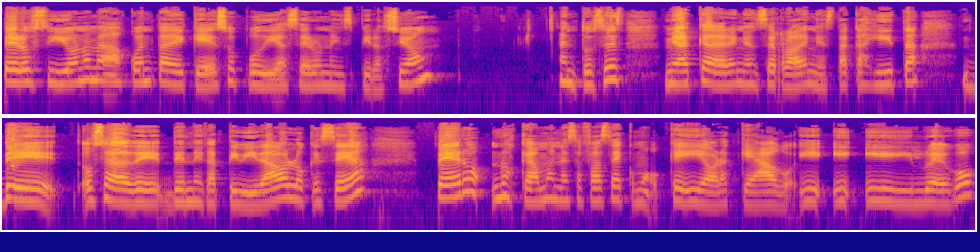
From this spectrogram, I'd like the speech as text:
pero si yo no me daba cuenta de que eso podía ser una inspiración, entonces me iba a quedar encerrada en esta cajita de, o sea, de, negatividad o lo que sea, pero nos quedamos en esa fase de como, ok, ¿y ahora qué hago? Y, y, luego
